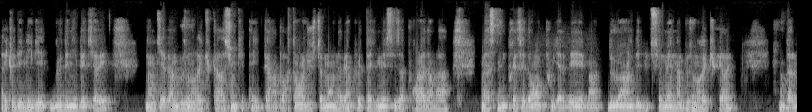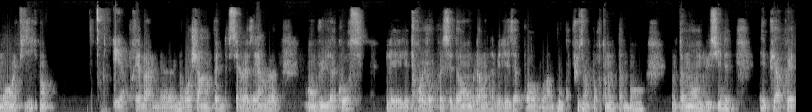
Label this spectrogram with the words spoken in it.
avec le dénivelé, le dénivelé qu'il y avait. Donc, il y avait un besoin de récupération qui était hyper important. Et justement, on avait un peu timé ces apports-là dans la, semaine précédente, où il y avait, ben, de un, le début de semaine, un besoin de récupérer, mentalement et physiquement. Et après, ben, une, une recharge en fait de ces réserves en vue de la course. Les, trois jours précédents, où là on avait des apports beaucoup plus importants, notamment notamment en glucides. Et puis après,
